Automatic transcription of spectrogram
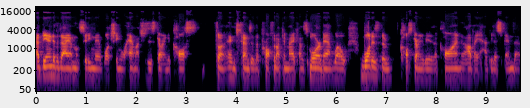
at the end of the day, I'm not sitting there watching, well, how much is this going to cost for in terms of the profit I can make? It's more about, well, what is the cost going to be to the client and are they happy to spend that?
